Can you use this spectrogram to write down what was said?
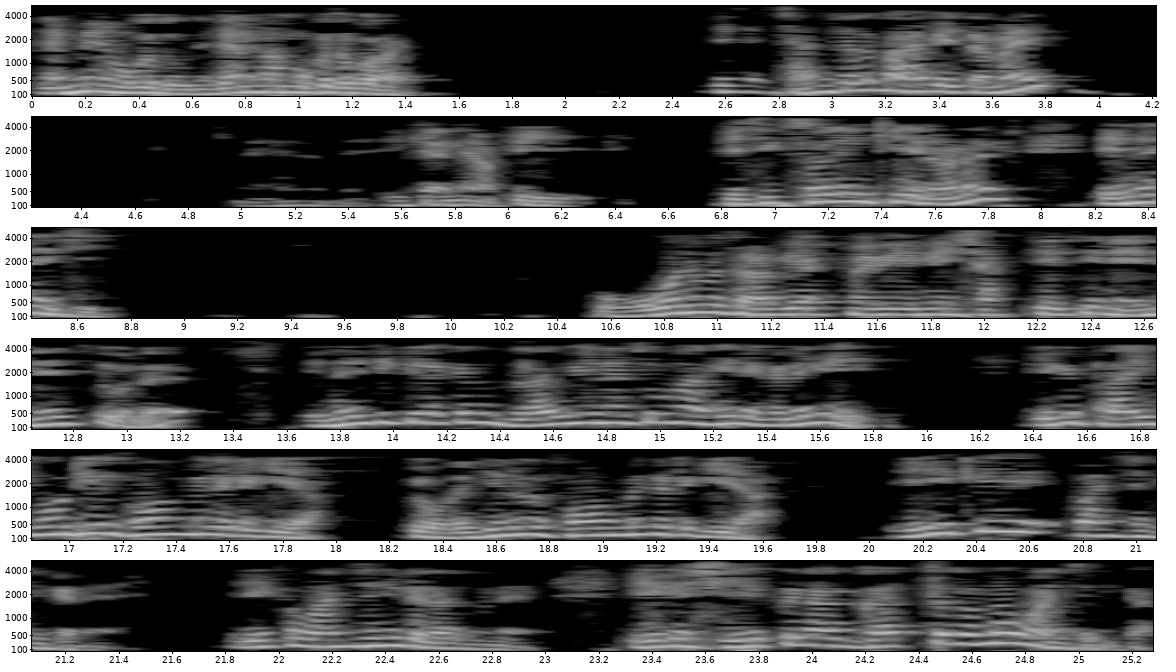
දැන් මේ මොකද උනේ? දැන් මම මොකද කරන්නේ? ඉතින් චංචල භාවය තමයි ඒ කියන්නේ අපි ෆිසික්ස් වලින් කියනවනේ එනර්ජි. ඕනම ද්‍රව්‍යයක්ම වේන්නේ ශක්තිය තියෙන එනර්ජි වල එනර්ජි කියලා කියන ද්‍රව්‍ය නැති වුණා කියන එක නෙවෙයි. ඒක ප්‍රයිමෝඩියල් ෆෝම් එකට ගියා. ඒ ඔරිජිනල් ෆෝම් එකට ගියා. ඒකේ වංචනික නැහැ. ඒක වංචනික ධර්ම නැහැ. ඒක ෂේප් එකක් ගත්ත ගමන් වංචනිකයි.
